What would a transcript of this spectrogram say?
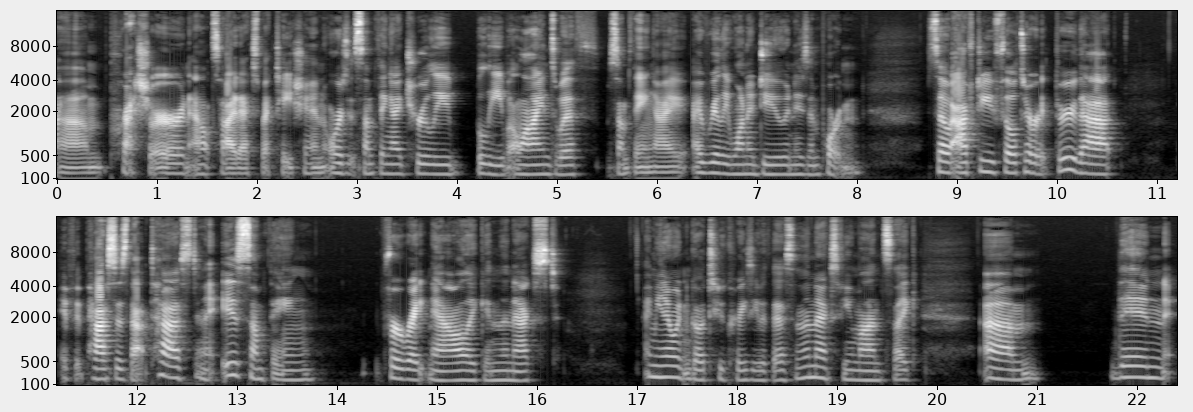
um, pressure, and outside expectation, or is it something I truly believe aligns with something I, I really want to do and is important? So after you filter it through that, if it passes that test and it is something for right now, like in the next, I mean, I wouldn't go too crazy with this in the next few months, like, um, then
